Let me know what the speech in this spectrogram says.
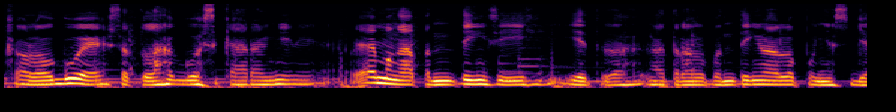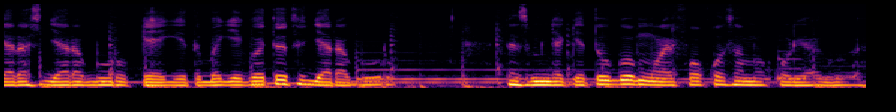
kalau gue setelah gue sekarang ini ya emang nggak penting sih gitu lah. Nggak terlalu penting lah lo punya sejarah sejarah buruk kayak gitu. Bagi gue itu sejarah buruk. Dan semenjak itu gue mulai fokus sama kuliah gue.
